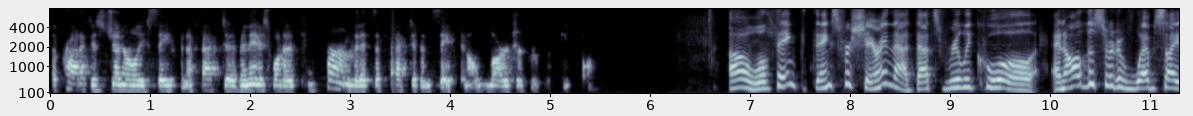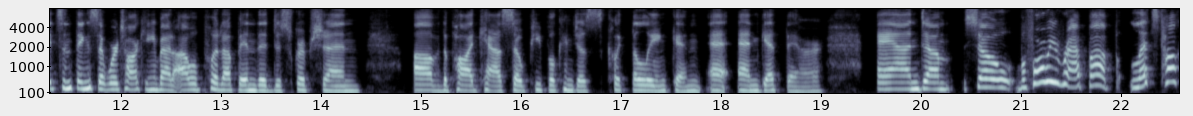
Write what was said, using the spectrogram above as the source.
the product is generally safe and effective, and they just want to confirm that it's effective and safe in a larger group of people. Oh, well, thank thanks for sharing that. That's really cool. And all the sort of websites and things that we're talking about, I will put up in the description of the podcast so people can just click the link and and, get there. And um, so before we wrap up, let's talk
